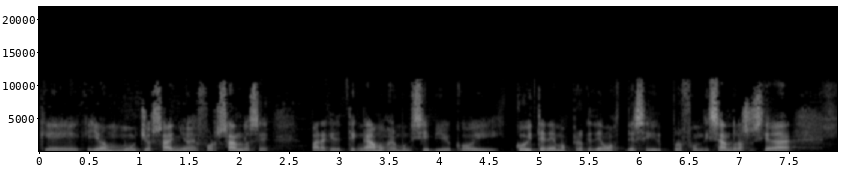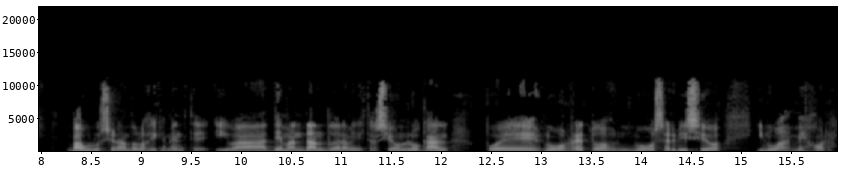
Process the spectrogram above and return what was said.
que, llevan muchos años esforzándose para que tengamos el municipio que hoy, tenemos, pero que debemos de seguir profundizando. La sociedad va evolucionando, lógicamente, y va demandando de la administración local pues nuevos retos, nuevos servicios y nuevas mejoras.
